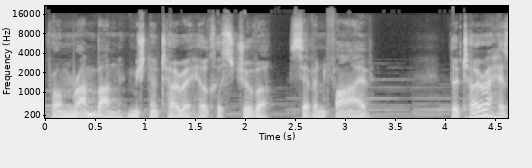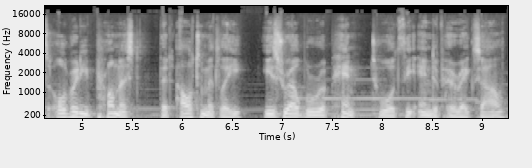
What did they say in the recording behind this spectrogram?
From Rambam Mishneh Torah Hilchas Tshuva 7.5, the Torah has already promised that ultimately Israel will repent towards the end of her exile,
